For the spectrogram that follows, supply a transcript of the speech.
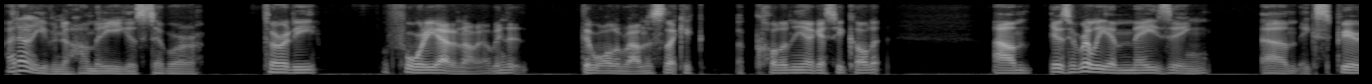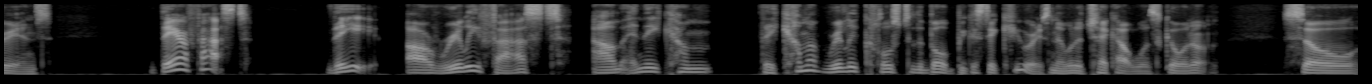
I don't even know how many eagles there were, 30, 40, I don't know. I mean, they were all around. It's like a, a colony, I guess you call it. Um, it was a really amazing um, experience. They are fast. They are really fast, um, and they come they come up really close to the boat because they're curious and they want to check out what's going on. So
